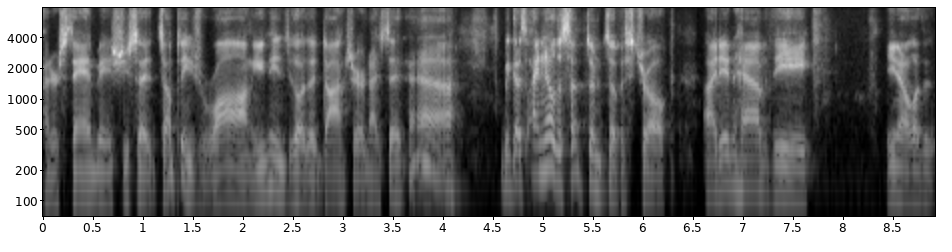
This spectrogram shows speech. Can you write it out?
understand me. She said, Something's wrong. You need to go to the doctor. And I said, Ah, because I know the symptoms of a stroke. I didn't have the, you know, the,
